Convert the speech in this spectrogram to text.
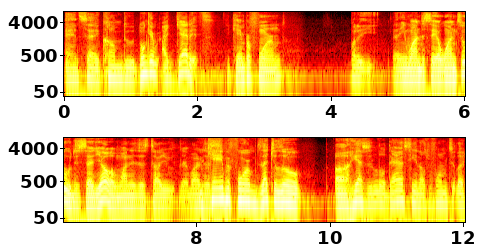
And said, "Come, dude. Don't get me. I get it, He came performed, but it, and he wanted to say a one two. Just said, yo, I wanted to just tell you that. Wanted you to came performed. Let your little. Uh, he has his little dance team that was performing too. Like,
